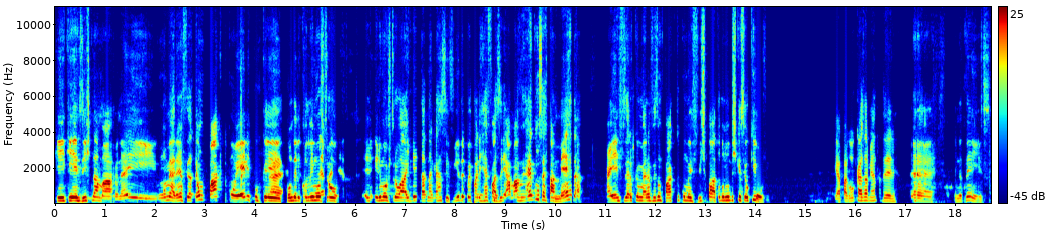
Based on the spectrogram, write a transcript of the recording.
que, que existe na Marvel, né? E o Homem-Aranha fez até um pacto com ele, porque é, quando, ele, quando ele mostrou. É ele, ele mostrou a identidade na Guerra Civil, depois para ele refazer, a Marvel reconsertar a merda, aí eles fizeram que o Homem-Aranha fez um pacto com o Mephisto para todo mundo esquecer o que houve. E apagou o casamento dele. É, ainda tem isso.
